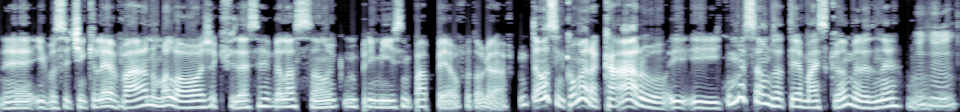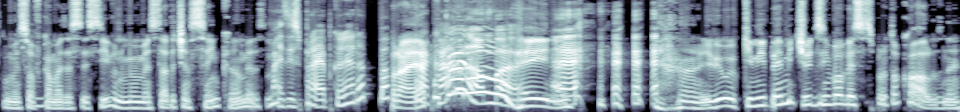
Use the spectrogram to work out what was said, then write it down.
né? E você tinha que levar numa loja que fizesse a revelação e imprimisse em papel fotográfico. Então, assim, como era caro e, e começamos a ter mais câmeras, né? Uhum. Começou a ficar mais acessível. No meu mestrado tinha 100 câmeras. Mas isso pra época era pra, pra, época caramba. Era o rei, né? É. o que me permitiu desenvolver esses protocolos, né?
